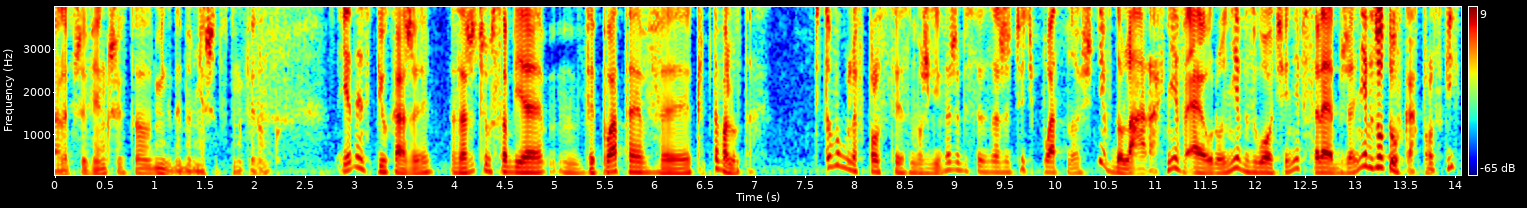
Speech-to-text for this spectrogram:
ale przy większych to nigdy bym nie szedł w tym kierunku. Jeden z piłkarzy zażyczył sobie wypłatę w kryptowalutach. Czy to w ogóle w Polsce jest możliwe, żeby sobie zażyczyć płatność nie w dolarach, nie w euro, nie w złocie, nie w srebrze, nie w złotówkach polskich,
